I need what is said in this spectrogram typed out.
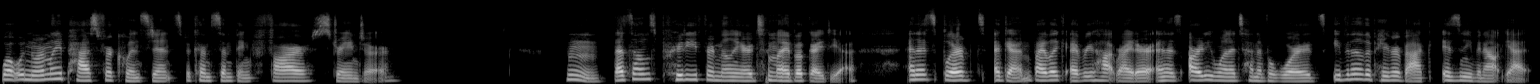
What would normally pass for coincidence becomes something far stranger. Hmm, that sounds pretty familiar to my book idea. And it's blurbed again by like every hot writer and it's already won a ton of awards, even though the paperback isn't even out yet.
